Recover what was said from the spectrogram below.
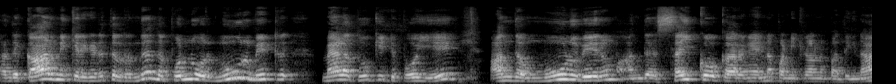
அந்த கார் நிற்கிற இடத்துல இருந்து அந்த பொண்ணு ஒரு நூறு மீட்ரு மேலே தூக்கிட்டு போய் அந்த மூணு பேரும் அந்த சைக்கோக்காரங்க என்ன பண்ணிக்கிறான்னு பார்த்தீங்கன்னா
